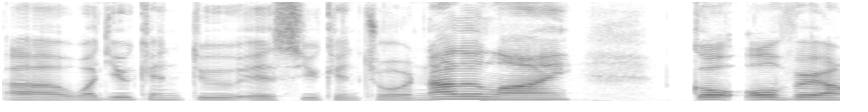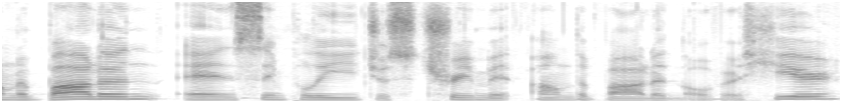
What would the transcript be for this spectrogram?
uh, what you can do is you can draw another line, go over on the bottom and simply just trim it on the bottom over here.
